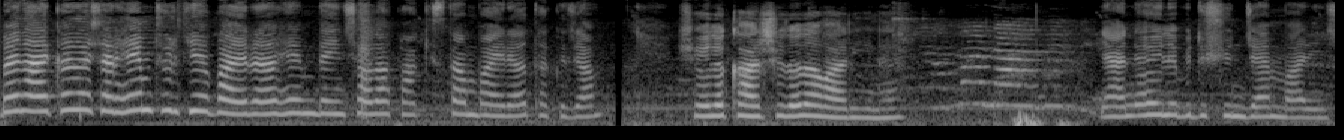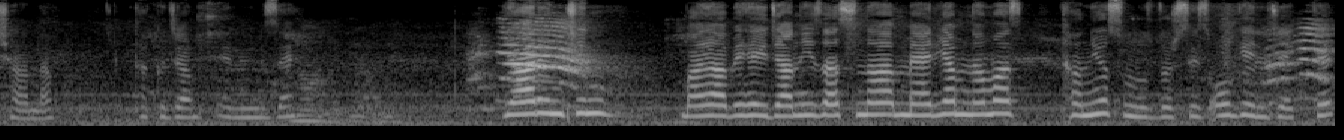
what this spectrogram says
Ben arkadaşlar hem Türkiye bayrağı hem de inşallah Pakistan bayrağı takacağım. Şöyle karşıda da var yine. Yani öyle bir düşüncem var inşallah. Takacağım evimize. Yarın için bayağı bir heyecanlıyız. Aslında Meryem Namaz tanıyorsunuzdur siz. O gelecekti.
